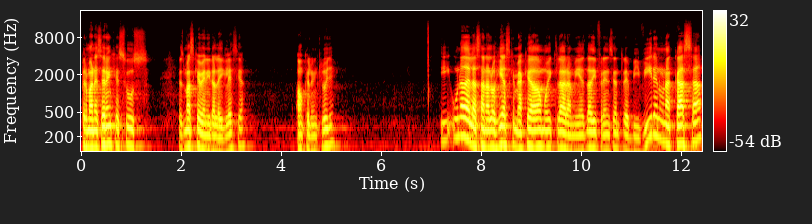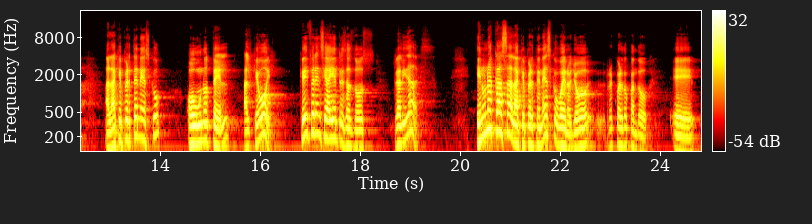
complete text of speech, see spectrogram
Permanecer en Jesús es más que venir a la iglesia, aunque lo incluye. Y una de las analogías que me ha quedado muy clara a mí es la diferencia entre vivir en una casa a la que pertenezco o un hotel al que voy. ¿Qué diferencia hay entre esas dos realidades? En una casa a la que pertenezco, bueno, yo recuerdo cuando eh,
